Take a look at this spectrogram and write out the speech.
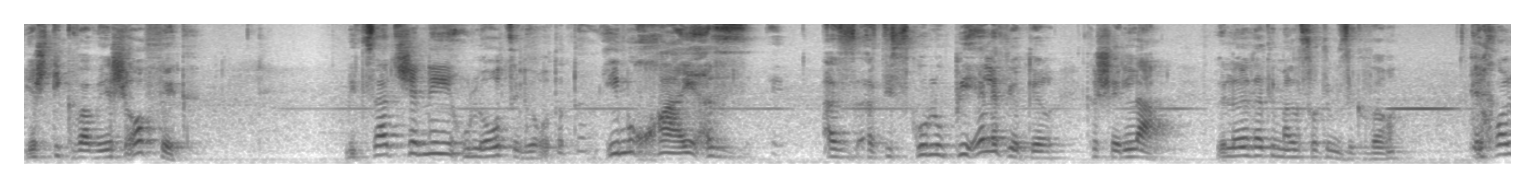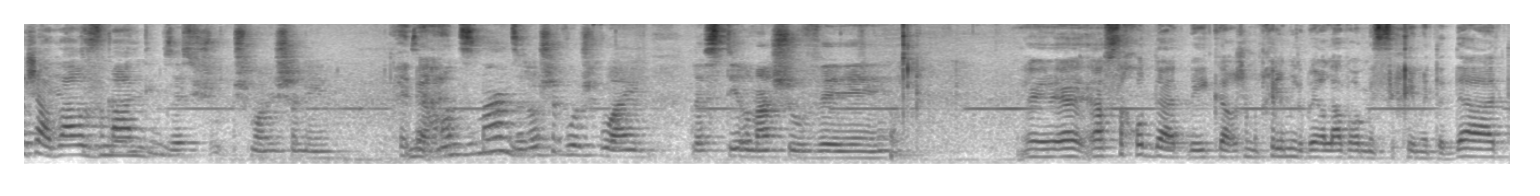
יש תקווה ויש אופק. מצד שני, הוא לא רוצה לראות אותה. אם הוא חי, אז, אז התסכול הוא פי אלף יותר קשה לה, ולא ידעתי מה לעשות עם זה כבר. ככל שעבר זמן... איך עם זה שמונה שנים? זה המון זמן, זה לא שבוע-שבועיים להסתיר משהו ו... אה, הסחות דעת בעיקר, שמתחילים לדבר על אברהם מסיחים את הדעת,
